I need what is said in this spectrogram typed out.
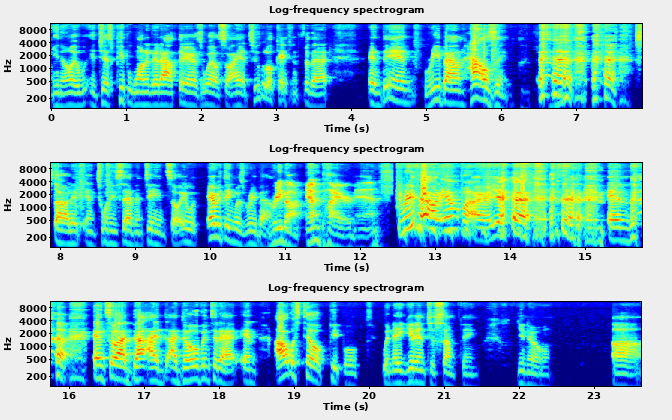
you know it, it just people wanted it out there as well. So I had two locations for that, and then Rebound Housing started in 2017. So it was everything was Rebound. Rebound Empire, man. Rebound Empire, yeah. and and so I, I I dove into that, and I always tell people when they get into something, you know, uh,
